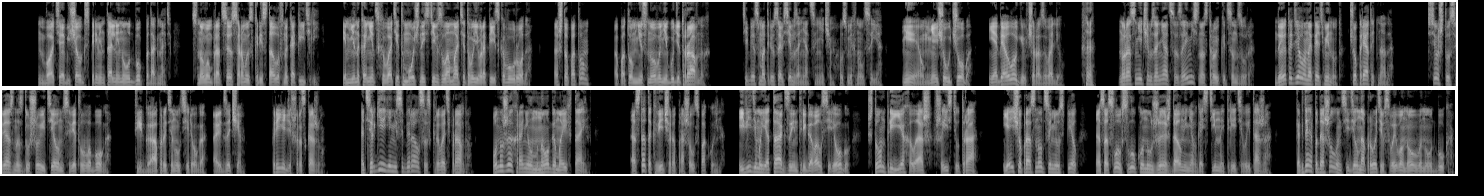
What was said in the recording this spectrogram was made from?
Батя обещал экспериментальный ноутбук подогнать. С новым процессором из кристаллов-накопителей. И мне, наконец, хватит мощности взломать этого европейского урода. А что потом? А потом мне снова не будет равных. Тебе, смотрю, совсем заняться нечем, усмехнулся я. Не, у меня еще учеба. Я биологию вчера завалил. Ха, ну раз нечем заняться, займись настройкой цензуры. Да это дело на пять минут. Че прятать надо? Все, что связано с душой и телом светлого бога. Фига, протянул Серега. А это зачем? Приедешь, расскажу. От Сергея я не собирался скрывать правду. Он уже хранил много моих тайн. Остаток вечера прошел спокойно. И, видимо, я так заинтриговал Серегу, что он приехал аж в шесть утра. Я еще проснуться не успел, а со слов слуг он уже ждал меня в гостиной третьего этажа. Когда я подошел, он сидел напротив своего нового ноутбука.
